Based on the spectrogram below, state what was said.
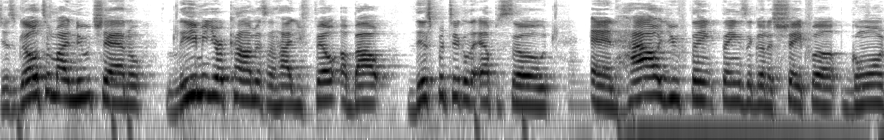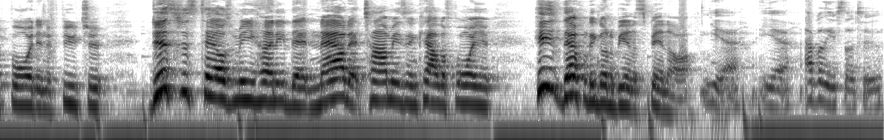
just go to my new channel, leave me your comments on how you felt about this particular episode and how you think things are going to shape up going forward in the future. This just tells me, honey, that now that Tommy's in California, he's definitely going to be in a spinoff Yeah, yeah. I believe so too.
